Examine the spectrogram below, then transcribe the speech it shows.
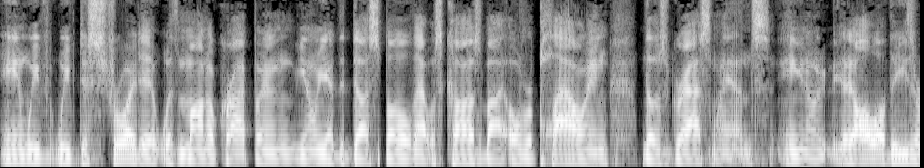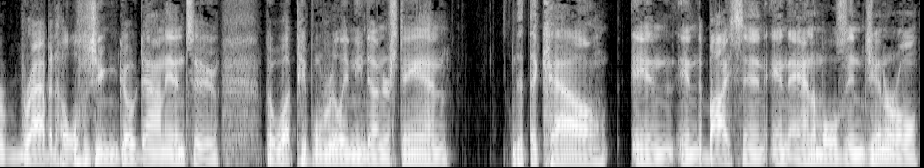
and we've we've destroyed it with monocropping. You know, you had the Dust Bowl that was caused by overplowing those grasslands. And, you know, all of these are rabbit holes you can go down into. But what people really need to understand that the cow in in the bison and animals in general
